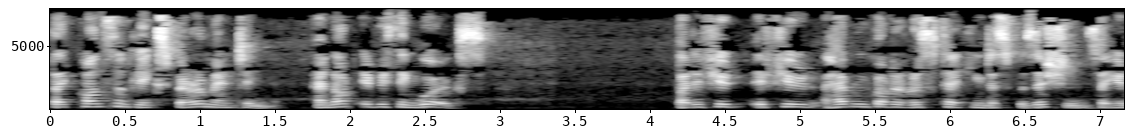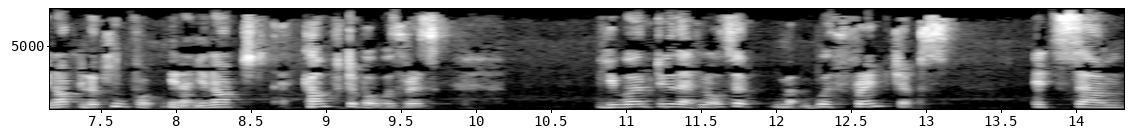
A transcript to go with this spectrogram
they're constantly experimenting, and not everything works. But if you if you haven't got a risk taking disposition, so you're not looking for, you know, you're not comfortable with risk, you won't do that. And also with friendships, it's um,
